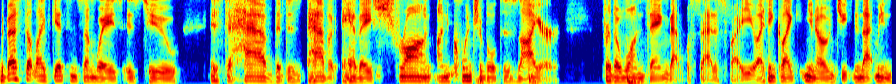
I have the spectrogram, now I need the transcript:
the best that life gets in some ways is to is to have the have a have a strong unquenchable desire for the one thing that will satisfy you. I think like, you know, and that mean,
